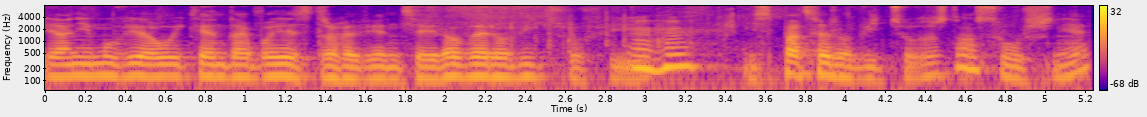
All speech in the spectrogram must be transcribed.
ja nie mówię o weekendach, bo jest trochę więcej rowerowiczów i, Mhm. i spacerowiczów, zresztą słusznie.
